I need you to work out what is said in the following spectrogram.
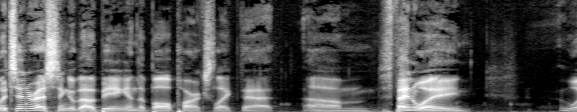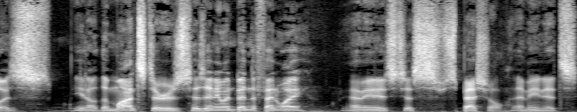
What's interesting about being in the ballparks like that, um, Fenway was, you know, the monsters. Has anyone been to Fenway? I mean, it's just special. I mean, it's,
